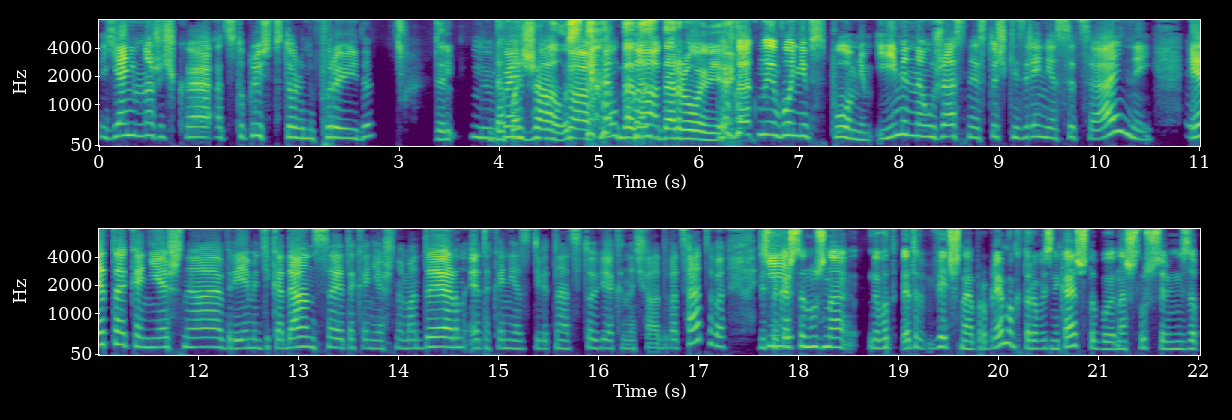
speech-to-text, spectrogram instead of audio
Я немножечко отступлюсь в сторону Фрейда, да, ну, да пожалуйста, как? Ну, да как? на здоровье. Ну как мы его не вспомним? И именно ужасное с точки зрения социальной, это, конечно, время декаданса, это, конечно, модерн, это конец 19 века, начало 20-го. Здесь, и... мне кажется, нужно... Ну, вот это вечная проблема, которая возникает, чтобы наши слушатели не, зап...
